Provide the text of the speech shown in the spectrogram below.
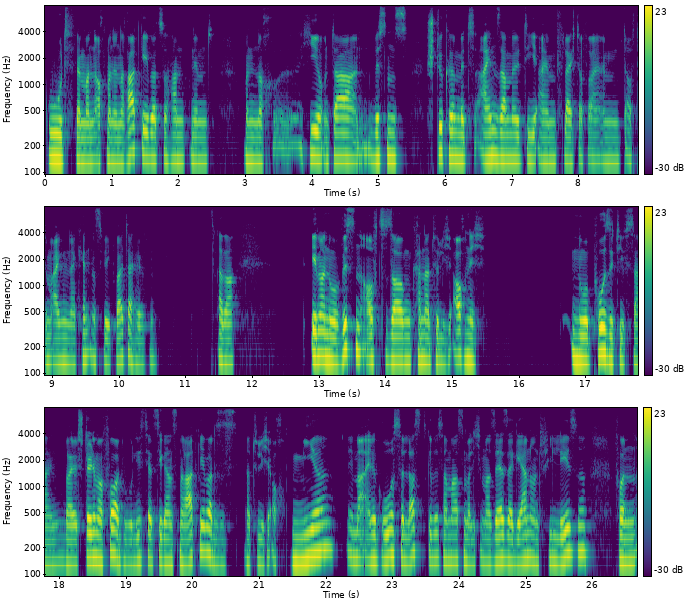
gut, wenn man auch mal einen Ratgeber zur Hand nimmt und noch äh, hier und da Wissensstücke mit einsammelt, die einem vielleicht auf einem, auf dem eigenen Erkenntnisweg weiterhelfen. Aber immer nur Wissen aufzusaugen kann natürlich auch nicht nur positiv sein, weil stell dir mal vor, du liest jetzt die ganzen Ratgeber, das ist natürlich auch mir immer eine große Last gewissermaßen, weil ich immer sehr, sehr gerne und viel lese von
